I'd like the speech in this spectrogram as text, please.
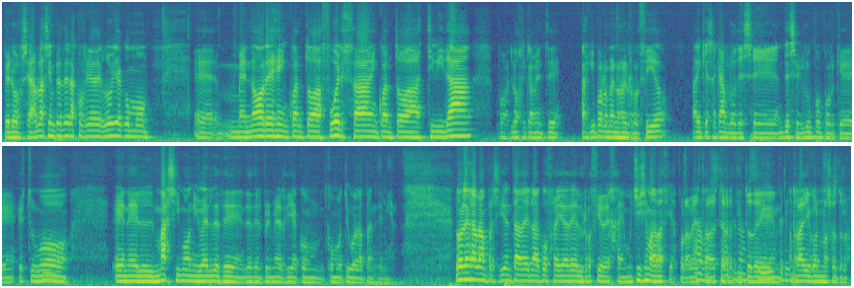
pero se habla siempre de las cofradías de gloria como eh, menores en cuanto a fuerza, en cuanto a actividad, pues lógicamente aquí por lo menos el Rocío hay que sacarlo de ese, de ese grupo porque estuvo mm. en el máximo nivel desde, desde el primer día con, con motivo de la pandemia. Lola Galán, presidenta de la Cofradía del Rocío de Jaén. Muchísimas gracias por haber estado este ratito de radio con nosotros.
